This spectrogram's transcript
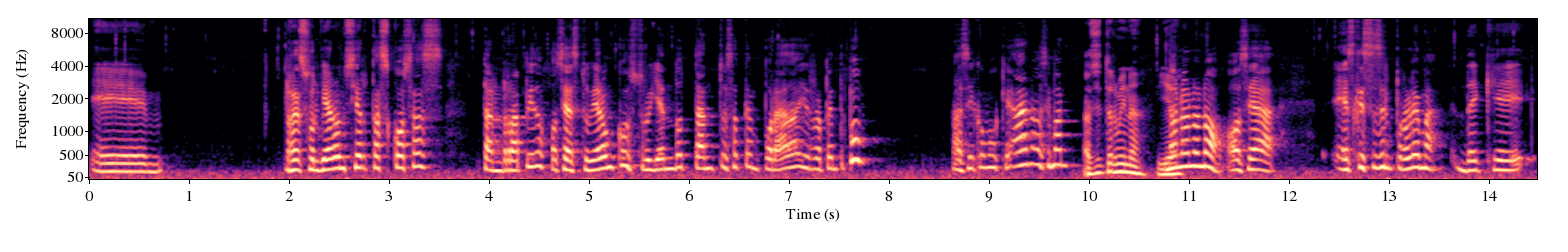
eh, resolvieron ciertas cosas tan rápido, o sea, estuvieron construyendo tanto esa temporada y de repente, ¡pum! Así como que, ah, no, Simón. Así termina. No, no, no, no. O sea, es que ese es el problema, de que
